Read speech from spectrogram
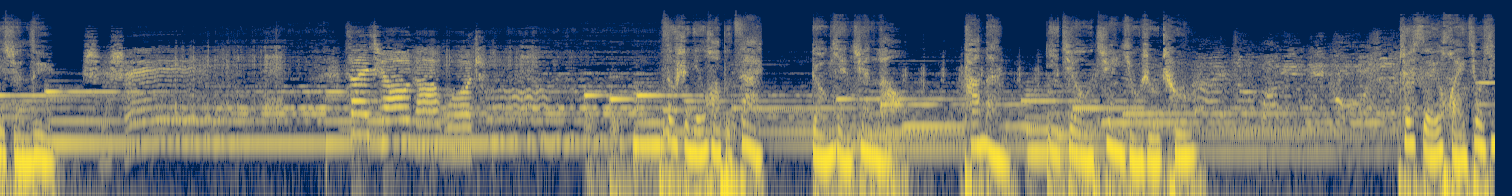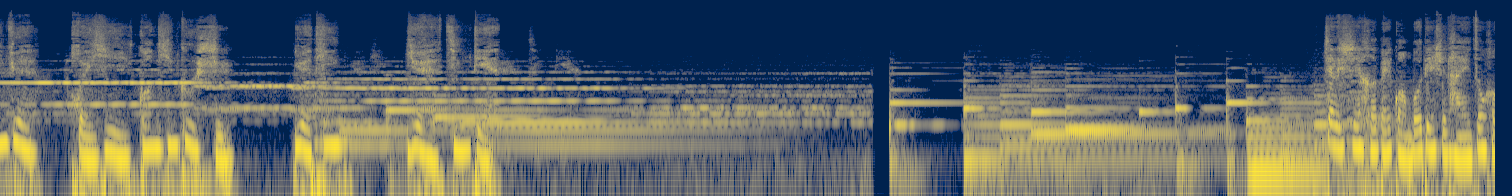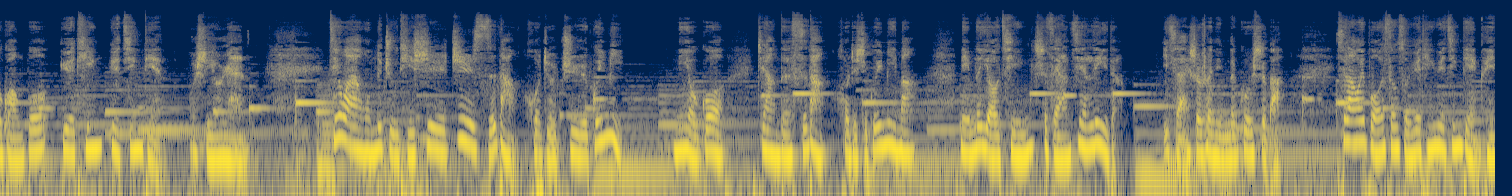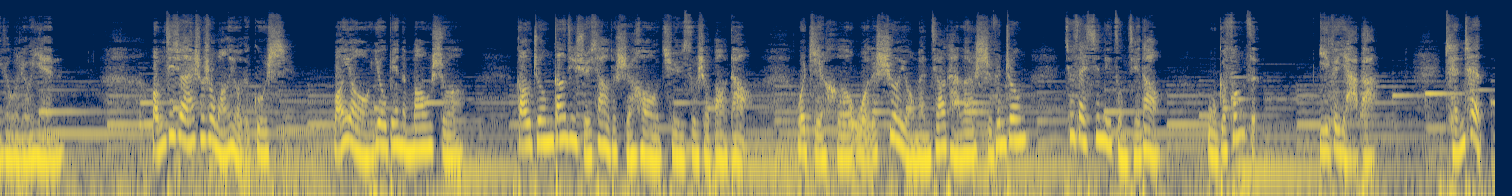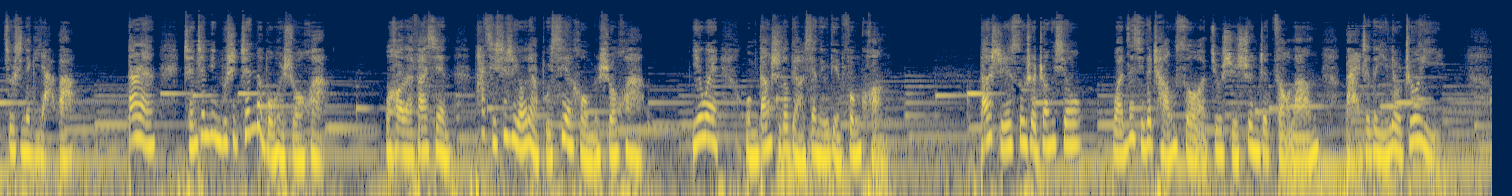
些旋律。是谁在敲打我窗？纵使年华不再，容颜倦老，他们依旧隽永如初。追随怀旧音乐。回忆光阴故事，越听越经典。这里是河北广播电视台综合广播，越听越经典。我是悠然。今晚我们的主题是致死党或者致闺蜜。你有过这样的死党或者是闺蜜吗？你们的友情是怎样建立的？一起来说说你们的故事吧。新浪微博搜索“越听越经典”，可以给我留言。我们继续来说说网友的故事。网友右边的猫说：“高中刚进学校的时候去宿舍报到，我只和我的舍友们交谈了十分钟，就在心里总结到五个疯子，一个哑巴。晨晨就是那个哑巴。当然，晨晨并不是真的不会说话。”我后来发现，他其实是有点不屑和我们说话，因为我们当时都表现得有点疯狂。当时宿舍装修，晚自习的场所就是顺着走廊摆着的一溜桌椅，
